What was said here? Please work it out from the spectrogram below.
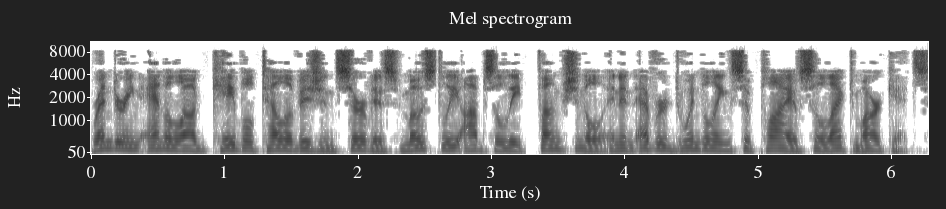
rendering analog cable television service mostly obsolete, functional in an ever-dwindling supply of select markets.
